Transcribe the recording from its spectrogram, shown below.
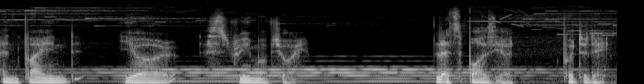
and find your stream of joy. Let's pause here for today.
